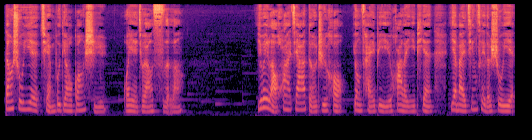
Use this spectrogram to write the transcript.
当树叶全部掉光时，我也就要死了。”一位老画家得知后，用彩笔画了一片叶脉清脆的树叶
